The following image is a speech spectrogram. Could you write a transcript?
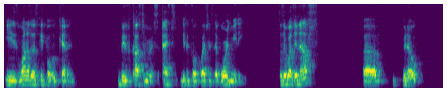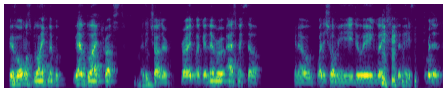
he's one of those people who can be with customers, ask difficult questions at the board meeting. So there was enough um, you know, we have almost blind, we have blind trust mm-hmm. at each other, right? Like I never ask myself, you know, what is Shlomi doing? Like, and it's important.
